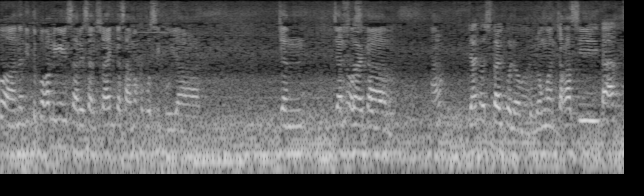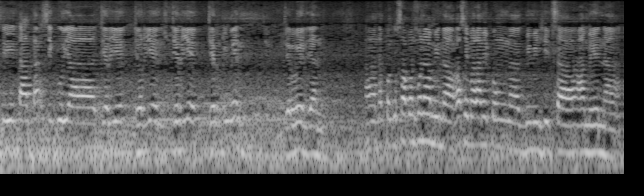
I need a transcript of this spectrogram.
Ah, nandito po kami ngayon sa Rizal Shrine. Kasama ko po si Kuya Jan, Jan Oscar Oscar. Ano? Jan Oscar Colongan. Tulungan. Tsaka si, ta, si Tata, si Kuya Jeriel, Jeriel, Jeriel, Jeriel, Jeriel, yan. Ah, napag-usapan po namin na kasi marami pong nagmi-message sa amin na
